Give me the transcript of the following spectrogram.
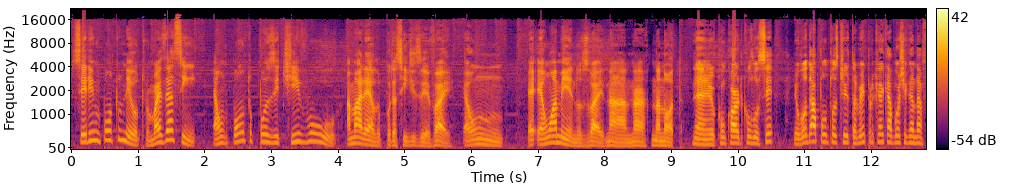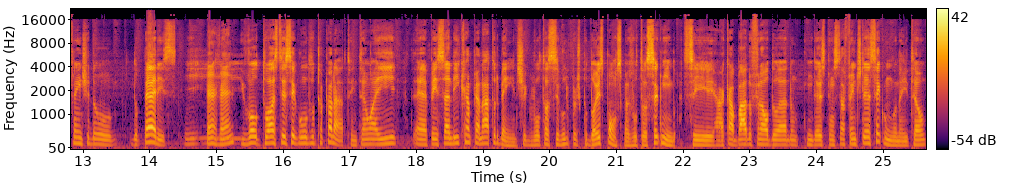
seria um ponto neutro. Mas é assim, é um ponto positivo amarelo, por assim dizer, vai. É um. É, é um a menos, vai, na, na, na nota. É, eu concordo com você. Eu vou dar ponto positivo também porque acabou chegando na frente do, do Pérez e, uhum. e voltou a ser segundo do campeonato. Então aí, é, pensando em campeonato, tudo bem. Ele voltou a segundo por tipo dois pontos, mas voltou a segundo. Se acabar no final do ano com dois pontos na frente, ele é segundo, né? Então,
